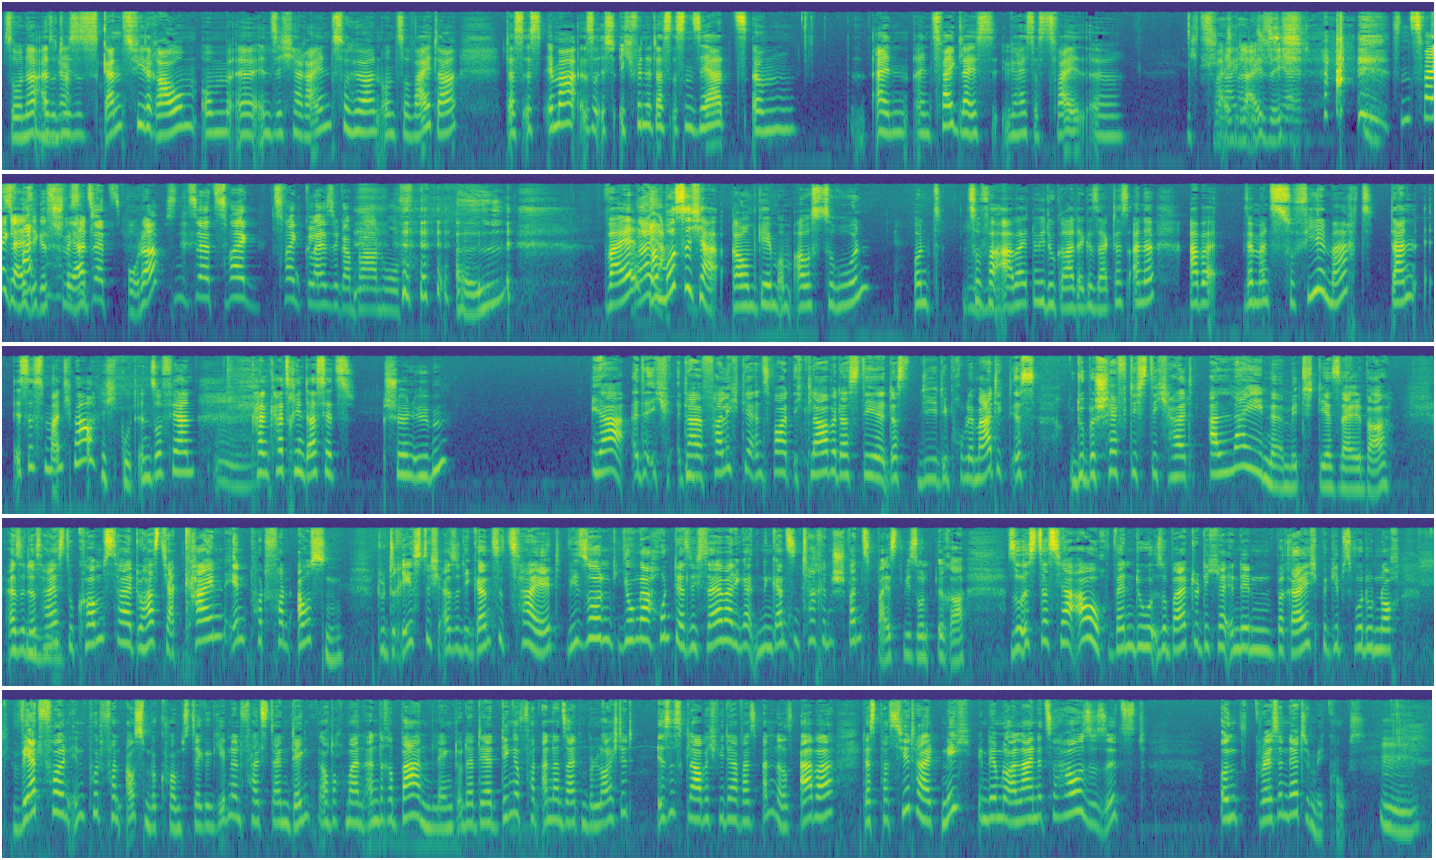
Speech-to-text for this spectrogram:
So, ne? Also Ja. dieses ganz viel Raum, um äh, in sich hereinzuhören und so weiter. Das ist immer, also ich, ich finde, das ist ein sehr ähm, ein, ein Zweigleis, wie heißt das? Zwei, äh, nicht zweigleisig. Das ist ein zweigleisiges Das Schwert, ist jetzt- oder? das ist ein sehr zwei, zweigleisiger Bahnhof. Weil Na man ja. muss sich ja Raum geben, um auszuruhen und zu verarbeiten, wie du gerade gesagt hast, Anne. Aber wenn man es zu viel macht, dann ist es manchmal auch nicht gut. Insofern kann Katrin das jetzt schön üben. Ja, also ich, da falle ich dir ins Wort. Ich glaube, dass, die, dass die, die Problematik ist, du beschäftigst dich halt alleine mit dir selber. Also das heißt, du kommst halt, du hast ja keinen Input von außen. Du drehst dich also die ganze Zeit wie so ein junger Hund, der sich selber den ganzen Tag in den Schwanz beißt, wie so ein Irrer. So ist das ja auch, wenn du, sobald du dich ja in den Bereich begibst, wo du noch wertvollen Input von außen bekommst, der gegebenenfalls dein Denken auch noch mal in andere Bahnen lenkt oder der Dinge von anderen Seiten beleuchtet, ist es, glaube ich, wieder was anderes. Aber das passiert halt nicht, indem du alleine zu Hause sitzt und Grey's Anatomy guckst.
